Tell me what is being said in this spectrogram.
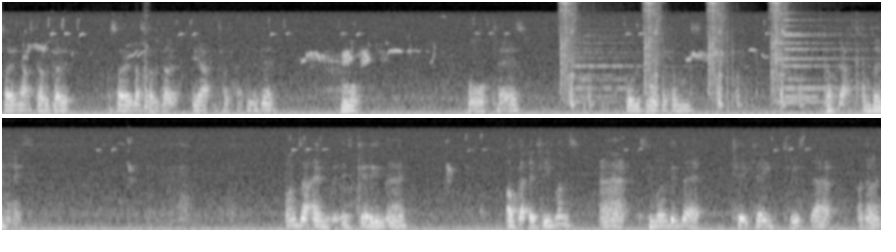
So that's gotta go, so that's gotta go, yeah, try to happen again. Four, four tears, four to four seconds, got that, under minutes. Under a minute, get in there. I've got the achievements. Ah, someone did there. Cheeky, Twister. I know.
